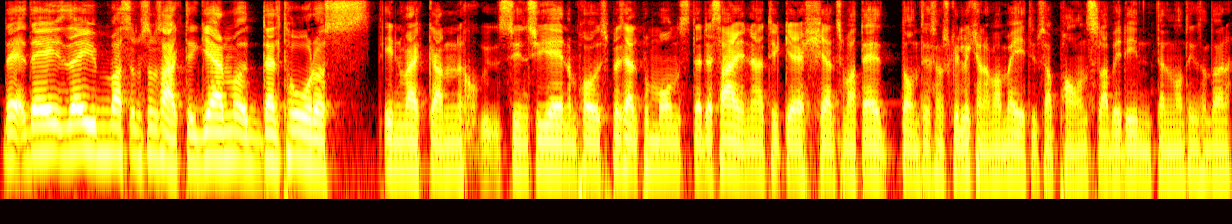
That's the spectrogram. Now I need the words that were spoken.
det, det, är, det är ju massor, som sagt, Guillermo del Toros inverkan syns ju igenom på, speciellt på monsterdesignen. Jag tycker det känns som att det är någonting som skulle kunna vara med i typ såhär Pans labyrint eller någonting sånt där.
